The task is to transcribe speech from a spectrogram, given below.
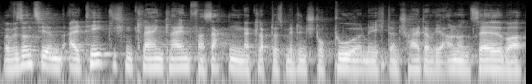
weil wir sonst hier im alltäglichen Klein-Klein versacken. Da klappt das mit den Strukturen nicht, dann scheitern wir an uns selber.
